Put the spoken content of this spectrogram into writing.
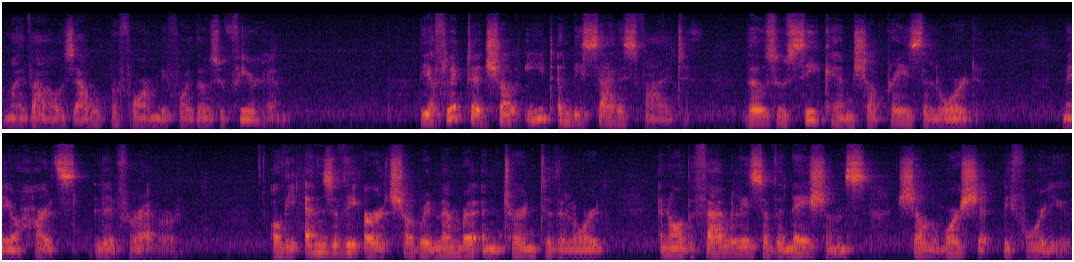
My vows I will perform before those who fear him. The afflicted shall eat and be satisfied. Those who seek him shall praise the Lord. May your hearts live forever. All the ends of the earth shall remember and turn to the Lord, and all the families of the nations shall worship before you.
